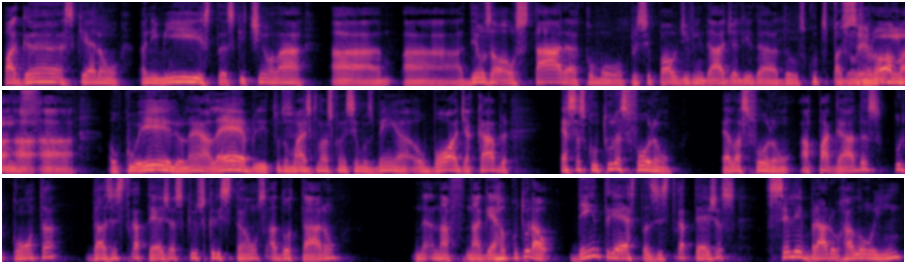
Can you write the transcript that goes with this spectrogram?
pagãs, que eram animistas, que tinham lá a, a, a deusa Ostara como principal divindade ali da, dos cultos pagãos da Europa, a, a o coelho, né, a lebre e tudo Sim. mais que nós conhecemos bem, a, o bode, a cabra, essas culturas foram elas foram apagadas por conta das estratégias que os cristãos adotaram na, na, na guerra cultural. Dentre estas estratégias, celebrar o Halloween,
